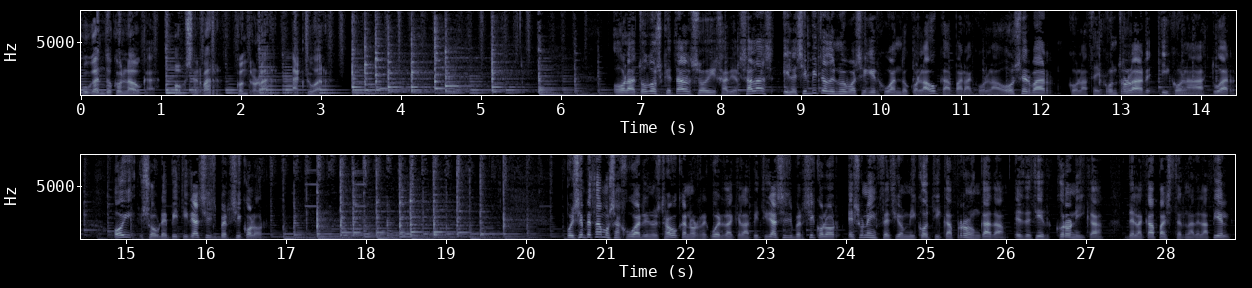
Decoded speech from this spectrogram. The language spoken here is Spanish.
Jugando con la OCA. Observar, controlar, actuar. Hola a todos, ¿qué tal? Soy Javier Salas y les invito de nuevo a seguir jugando con la OCA para con la observar, con la C controlar y con la actuar. Hoy sobre pitiriasis versicolor. Pues empezamos a jugar y nuestra boca nos recuerda que la pitiriasis versicolor es una infección micótica prolongada, es decir, crónica, de la capa externa de la piel.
